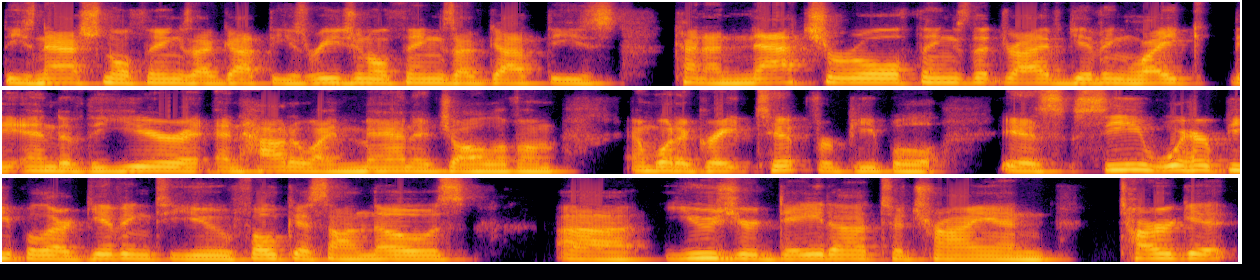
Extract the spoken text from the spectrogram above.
these national things i've got these regional things i've got these kind of natural things that drive giving like the end of the year and how do i manage all of them and what a great tip for people is see where people are giving to you focus on those uh, use your data to try and target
